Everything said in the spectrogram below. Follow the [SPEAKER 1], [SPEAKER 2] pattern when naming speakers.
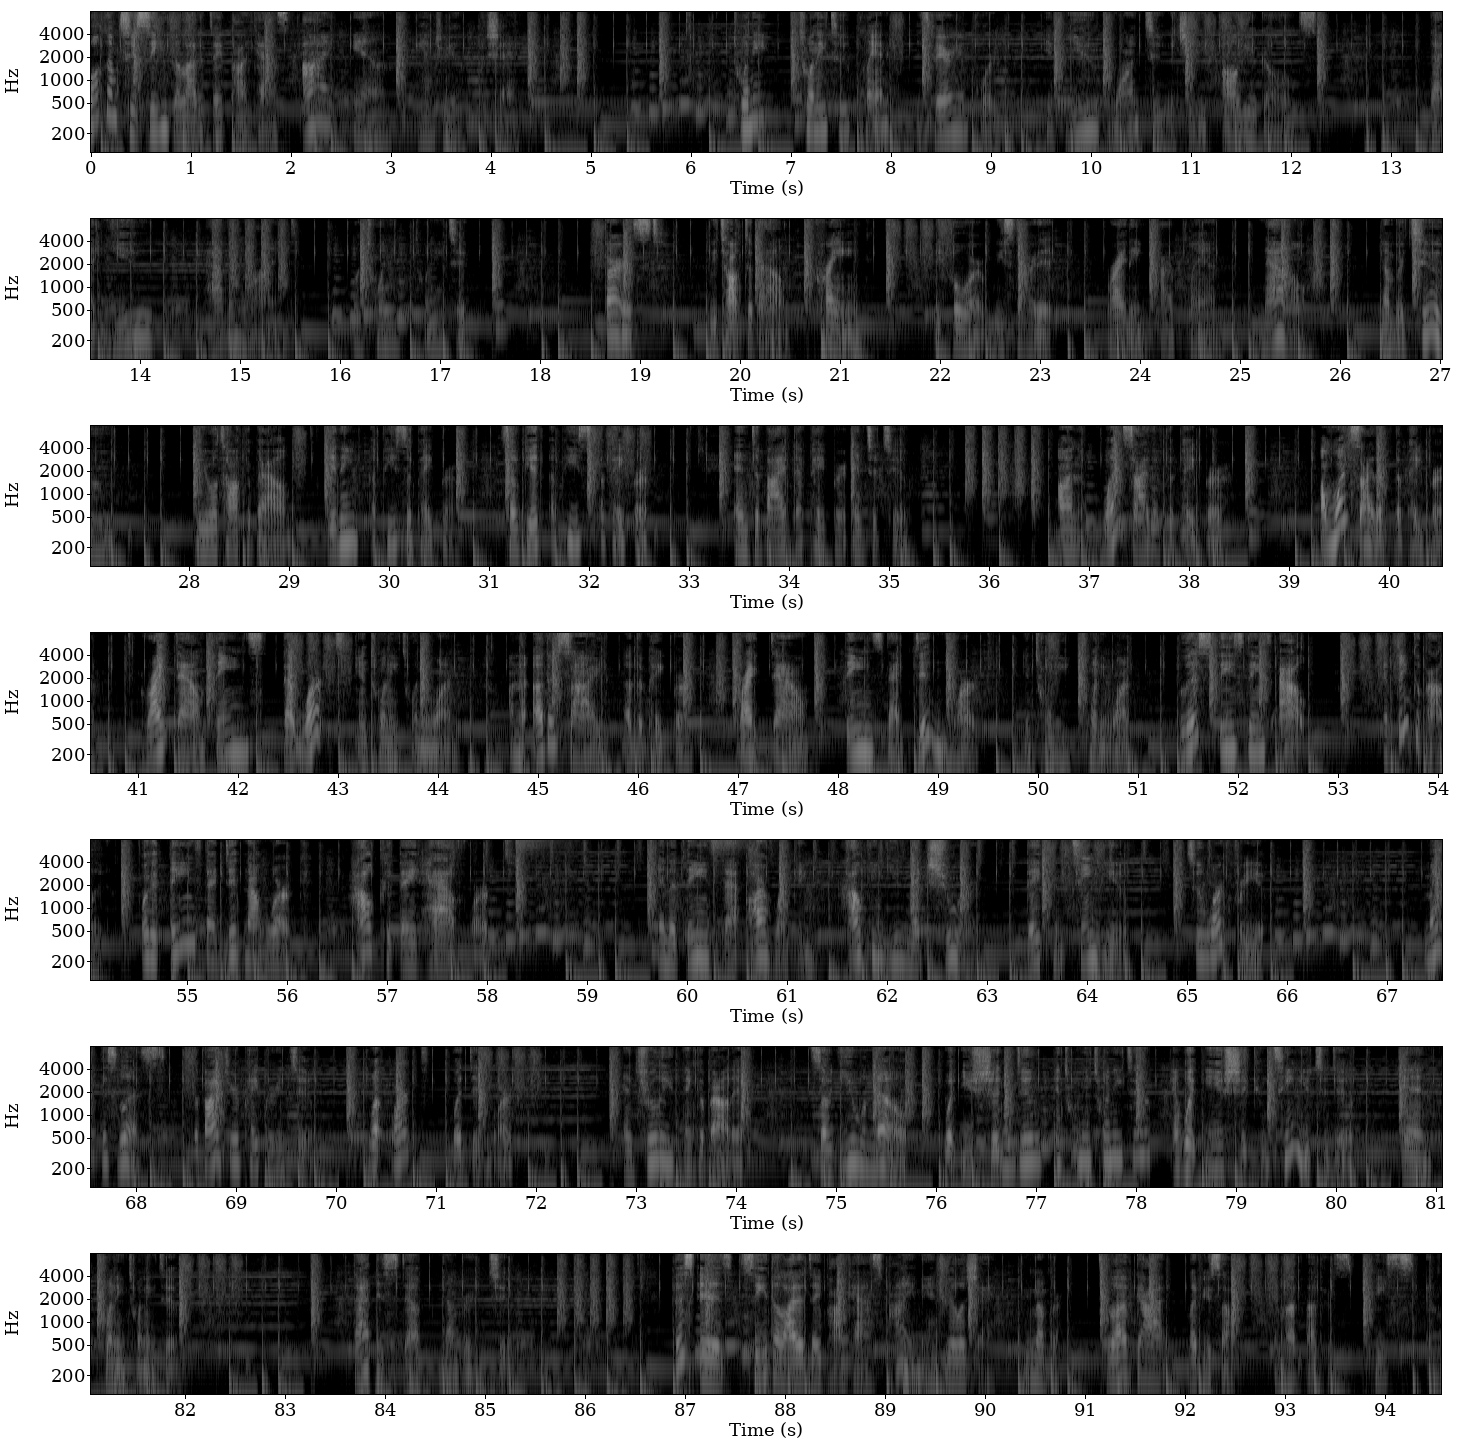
[SPEAKER 1] Welcome to See the Light of Day podcast. I am Andrea Lachey. 2022 planning is very important if you want to achieve all your goals that you have in mind for 2022. First, we talked about praying before we started writing our plan. Now, number two, we will talk about getting a piece of paper. So, get a piece of paper and divide that paper into two. On one side of the paper, on one side of the paper, write down things that worked in 2021. On the other side of the paper, write down things that didn't work in 2021. List these things out and think about it. For the things that did not work, how could they have worked? And the things that are working, how can you make sure they continue to work for you? Make this list. Divide your paper in two. What worked, what didn't work. And truly think about it so you will know what you shouldn't do in 2022 and what you should continue to do in 2022. That is step number two. This is See the Light of Day podcast. I am Andrea Lachey. Remember love God, love yourself, and love others. Peace and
